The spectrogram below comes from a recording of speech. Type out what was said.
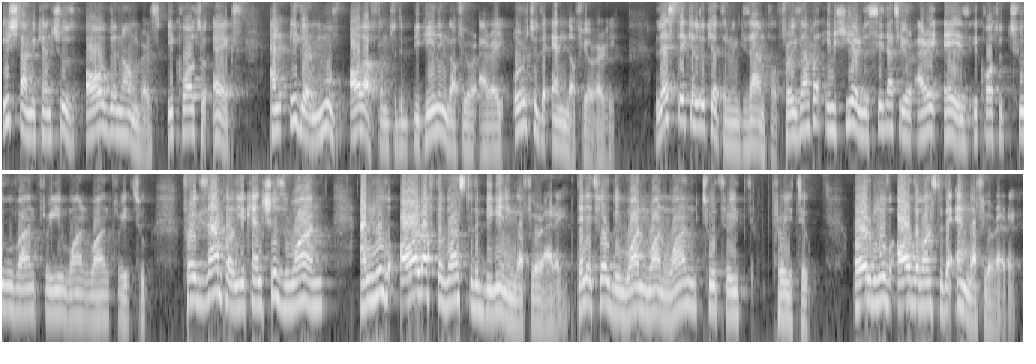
Each time you can choose all the numbers equal to x and either move all of them to the beginning of your array or to the end of your array. Let's take a look at an example. For example, in here you see that your array A is equal to 2, 1, 3, 1, 1, 3, 2. For example, you can choose 1 and move all of the ones to the beginning of your array. Then it will be 1, 1, 1, 2, 3, 3, 2. Or move all the ones to the end of your array.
